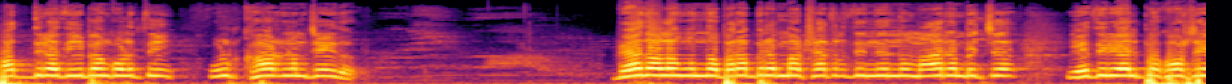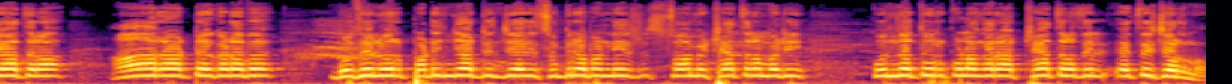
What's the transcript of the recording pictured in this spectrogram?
ഭദ്രദീപം കൊളുത്തി ഉദ്ഘാടനം ചെയ്തു. വേതാളംകുന്ന് പരബ്രഹ്മ ക്ഷേത്രത്തിൽ നിന്നും ആരംഭിച്ച് എതിരേൽപ്പ് ഘോഷയാത്ര ആറാട്ടുകടവ് ബുധനൂർ പടിഞ്ഞാറ്റിഞ്ചേരി സുബ്രഹ്മണ്യ സ്വാമി ക്ഷേത്രം വഴി കുന്നത്തൂർ കുളങ്ങര ക്ഷേത്രത്തിൽ എത്തിച്ചേർന്നു.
